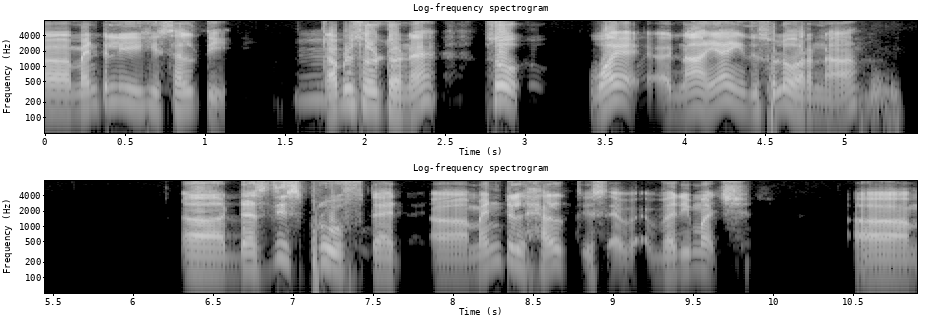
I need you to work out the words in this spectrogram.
uh, mentally he's healthy ம். அப்படி சொல்லிட்டோன்னே ஸோ why நான் ஏன் இது சொல்ல வரேன்னா uh, does this prove that uh, mental health is a- very much um,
